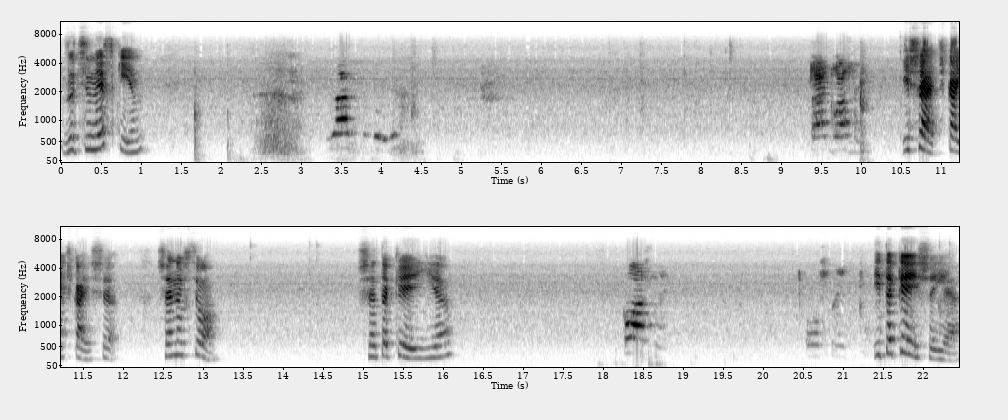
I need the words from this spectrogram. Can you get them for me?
Заціни скін. І ще, чекай, чекай, ще. Ще не все. Ще такий є. Класний. Класний. І такий ще є.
